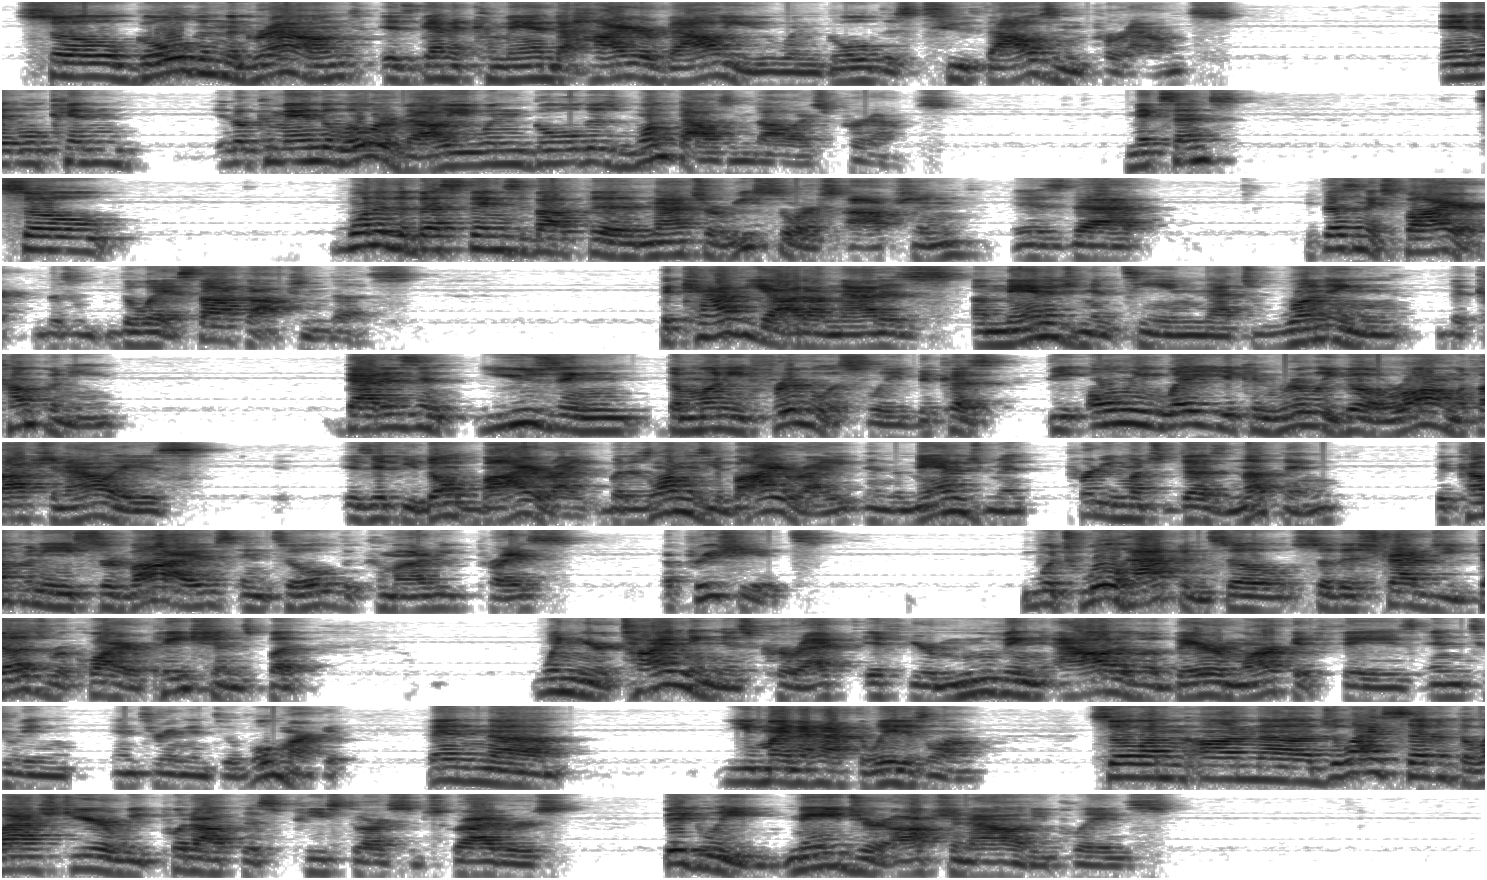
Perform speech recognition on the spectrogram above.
So gold in the ground is going to command a higher value when gold is 2,000 per ounce. And it will can it'll command a lower value when gold is $1,000 per ounce. Make sense? So one of the best things about the natural resource option is that it doesn't expire the way a stock option does. The caveat on that is a management team that's running the company that isn't using the money frivolously because the only way you can really go wrong with optionality is is if you don't buy right. But as long as you buy right and the management pretty much does nothing, the company survives until the commodity price appreciates, which will happen. So, so this strategy does require patience, but when your timing is correct, if you're moving out of a bear market phase into entering into a bull market, then uh, you might not have to wait as long. So on, on uh, July 7th of last year, we put out this piece to our subscribers, Big League, major optionality plays.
